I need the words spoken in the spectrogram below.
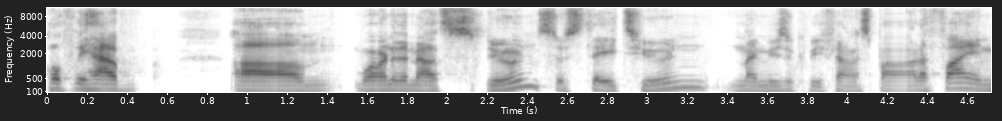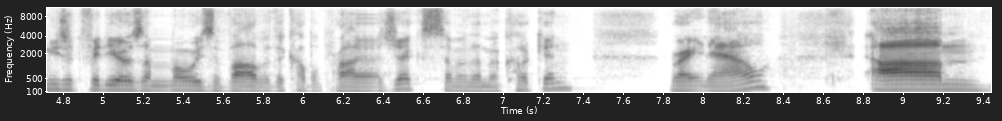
hopefully have um, one of them out soon. So stay tuned. My music will be found on Spotify and music videos. I'm always involved with a couple projects. Some of them are cooking right now. Um,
